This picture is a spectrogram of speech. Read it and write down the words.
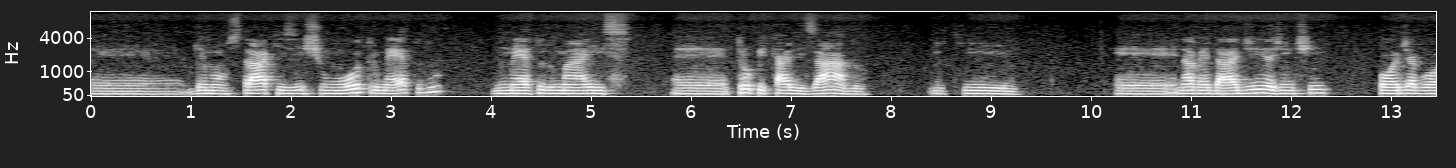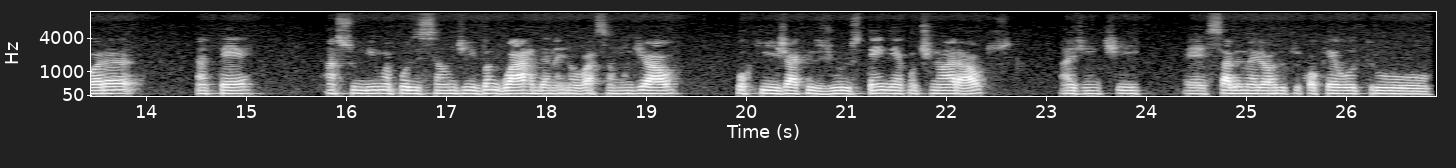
é demonstrar que existe um outro método um método mais é, tropicalizado e que, é, na verdade, a gente pode agora até assumir uma posição de vanguarda na inovação mundial, porque já que os juros tendem a continuar altos, a gente é, sabe melhor do que qualquer outro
